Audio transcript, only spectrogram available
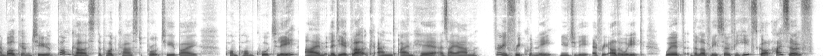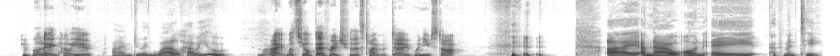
And welcome to Pomcast, the podcast brought to you by Pom Pom Quarterly. I'm Lydia Gluck, and I'm here as I am very frequently, usually every other week, with the lovely Sophie Heathscott. Hi, Soph. Good morning. How are you? I'm doing well. How are you? I'm all right. What's your beverage for this time of day when you start? I am now on a peppermint tea.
